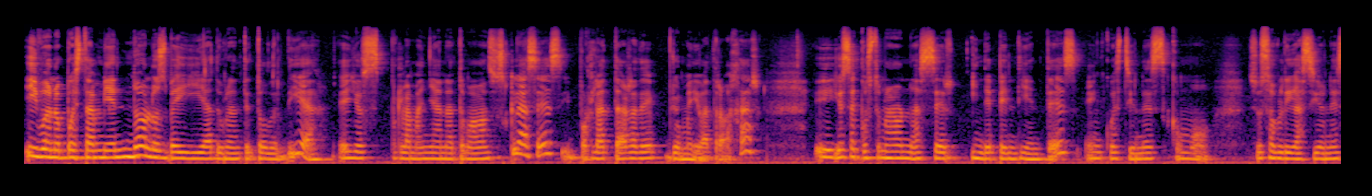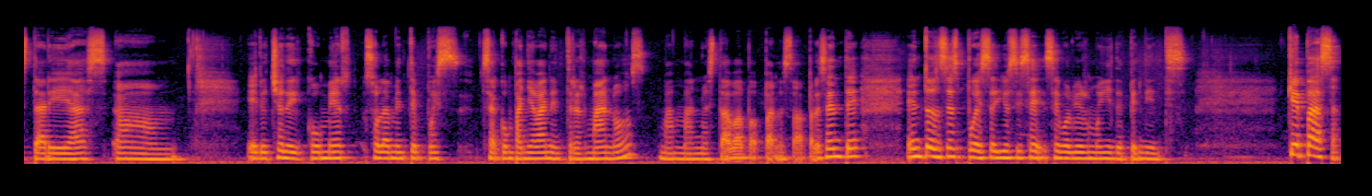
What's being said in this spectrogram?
Y bueno, pues también no los veía durante todo el día. Ellos por la mañana tomaban sus clases y por la tarde yo me iba a trabajar. Ellos se acostumbraron a ser independientes en cuestiones como sus obligaciones, tareas, el hecho de comer solamente pues se acompañaban entre hermanos, mamá no estaba, papá no estaba presente, entonces pues ellos sí se, se volvieron muy independientes. ¿Qué pasa?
